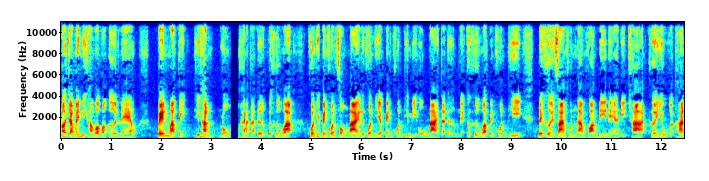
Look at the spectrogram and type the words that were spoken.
นอกจากไม่มีคำว่าบังเอิญแล้ว เป็นมติที่ท่านลงให้มาแต่เดิมก็คือว่า คนที่เป็นคนทรงได้หรือคนที่จะเป็นคนที่มีองค์ได้แต่เดิมเนี่ยก็คือว่าเป็นคนที่ได้เคยสร้างคุณงามความดีในอดีตชาติ เคยอยู่กับท่าน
